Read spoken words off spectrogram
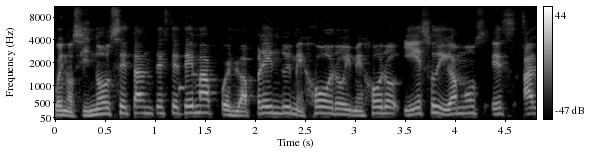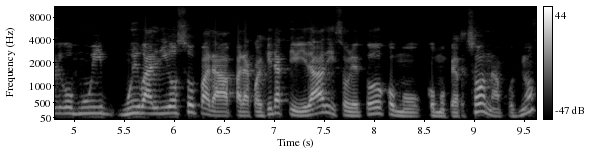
bueno, si no sé tanto este tema, pues lo aprendo y mejoro y mejoro. Y eso, digamos, es algo muy, muy valioso para, para cualquier actividad y sobre todo como, como persona, pues, ¿no?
